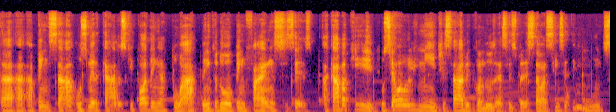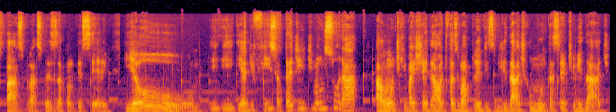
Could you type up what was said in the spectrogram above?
a, a, pensar os mercados que podem atuar dentro do Open Finance. Você, acaba que o céu é o limite, sabe? Quando usa essa expressão assim, você tem muito espaço para as coisas acontecerem. E eu e, e é difícil até de, de mensurar aonde que vai chegar, onde fazer uma previsibilidade com muita assertividade.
